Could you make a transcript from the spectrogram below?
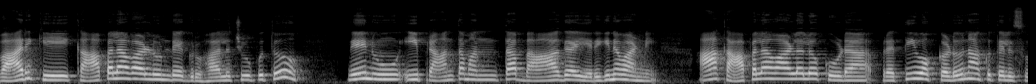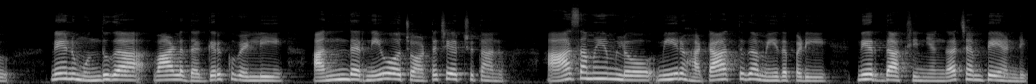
వారికి కాపలా వాళ్ళు ఉండే గృహాలు చూపుతూ నేను ఈ ప్రాంతమంతా బాగా ఎరిగినవాణ్ణి. ఆ కాపలా వాళ్ళలో కూడా ప్రతి ఒక్కడూ నాకు తెలుసు. నేను ముందుగా వాళ్ళ దగ్గరకు వెళ్ళి అందరినీ ఓ చోట చేర్చుతాను. ఆ సమయంలో మీరు హఠాత్తుగా మీదపడి నిర్దాక్షిణ్యంగా చంపేయండి.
